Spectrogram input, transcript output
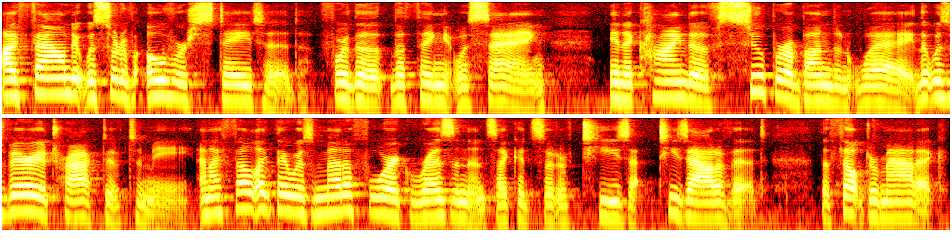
I found it was sort of overstated for the, the thing it was saying in a kind of super abundant way that was very attractive to me. And I felt like there was metaphoric resonance I could sort of tease, tease out of it that felt dramatic.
